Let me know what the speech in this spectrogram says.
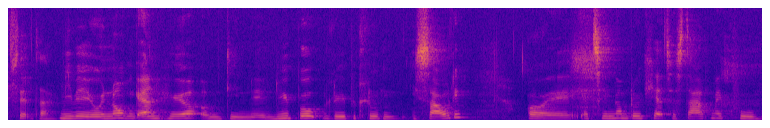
Selv tak. Vi vil jo enormt gerne høre om din øh, nye bog, Løbeklubben i Saudi. Og øh, jeg tænker, om du ikke her til at starte med kunne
